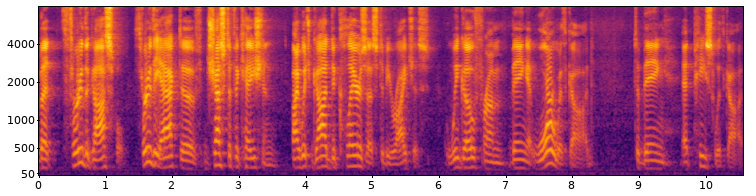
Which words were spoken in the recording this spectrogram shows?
But through the gospel, through the act of justification by which God declares us to be righteous, we go from being at war with God to being at peace with God.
